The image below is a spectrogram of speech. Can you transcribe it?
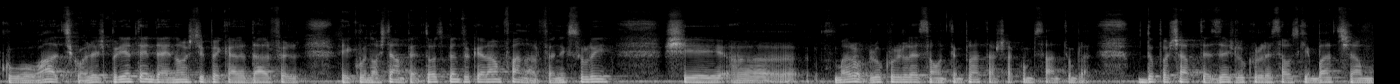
cu alți colegi, prieteni de-ai noștri pe care de altfel îi cunoșteam pe toți pentru că eram fan al Phoenixului și, uh, mă rog, lucrurile s-au întâmplat așa cum s-a întâmplat. După 70, lucrurile s-au schimbat și am,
